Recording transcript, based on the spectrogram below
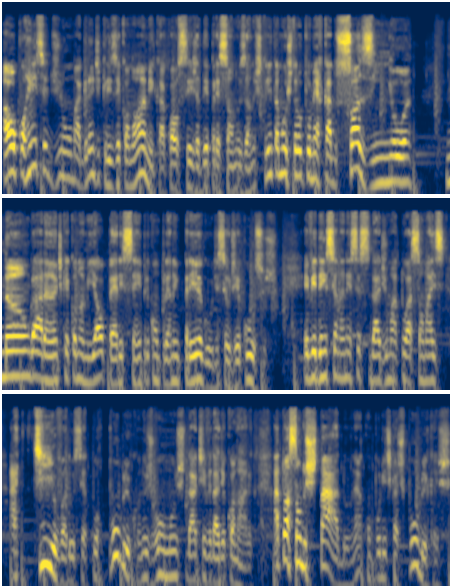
A ocorrência de uma grande crise econômica, qual seja a depressão nos anos 30, mostrou que o mercado sozinho não garante que a economia opere sempre com pleno emprego de seus recursos, evidenciando a necessidade de uma atuação mais ativa do setor público nos rumos da atividade econômica. A atuação do Estado, né, com políticas públicas,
